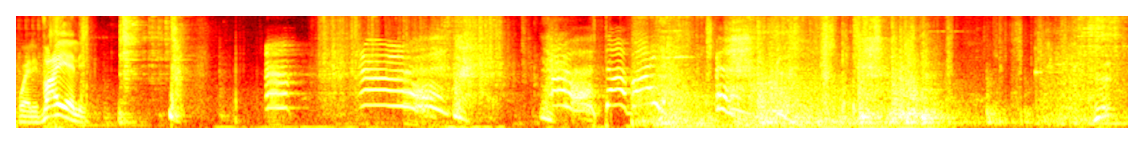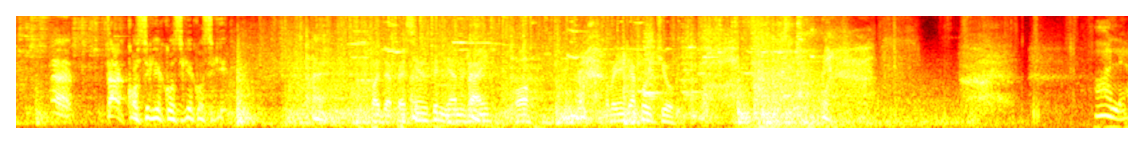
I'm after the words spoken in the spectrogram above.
Pô, ele. Vai, ele! Ah, tá, vai! É, tá, consegui, consegui, consegui. Pode ver, pecinhas brilhando já, hein? Ó, o Cabelinho já curtiu. Olha,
